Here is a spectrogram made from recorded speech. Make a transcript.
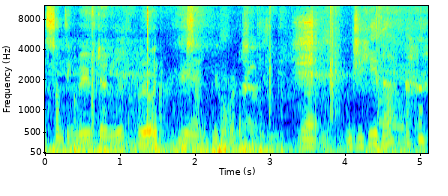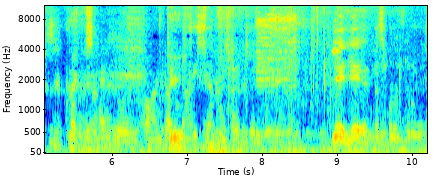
Something moved down here. Really? Yeah. Yeah. Did you hear that? Probably kangaroo. I did. don't know. It sounded like Yeah, yeah. That's what I thought it was.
